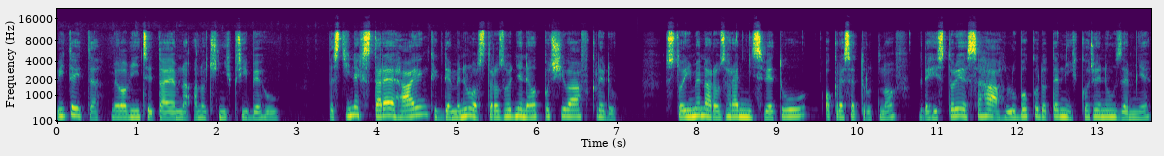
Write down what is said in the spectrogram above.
Vítejte, milovníci tajemna a nočních příběhů. Ve stínech staré hájenky, kde minulost rozhodně neodpočívá v klidu. Stojíme na rozhraní světů v okrese Trutnov, kde historie sahá hluboko do temných kořenů země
